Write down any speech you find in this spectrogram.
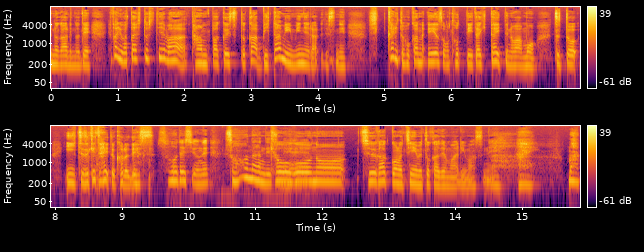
うのがあるので、はい、やっぱり私としては、タンパク質とかビタミン、ミネラルですね、しっかりと他の栄養素も取っていただきたいっていうのは、もうずっと言い続けたいところです。そうですよね。そうなんですね。強豪の中学校のチームとかでもありますね。はい。まあ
